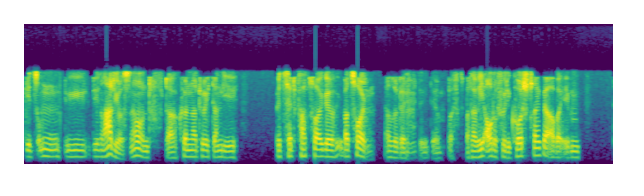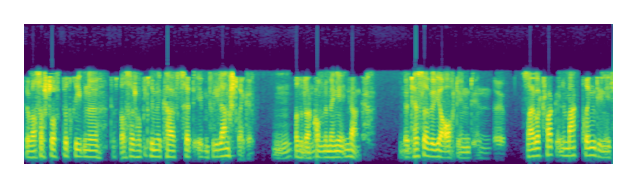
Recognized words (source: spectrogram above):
geht es um die, den Radius. Ne? Und da können natürlich dann die BZ-Fahrzeuge überzeugen. Also der, der, der Batterieauto für die Kurzstrecke, aber eben der wasserstoffbetriebene, das wasserstoffbetriebene Kfz eben für die Langstrecke. Mhm. Also da kommt eine Menge in Gang. Der mhm. Tesla will ja auch den, den äh, Cybertruck in den Markt bringen, den ich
